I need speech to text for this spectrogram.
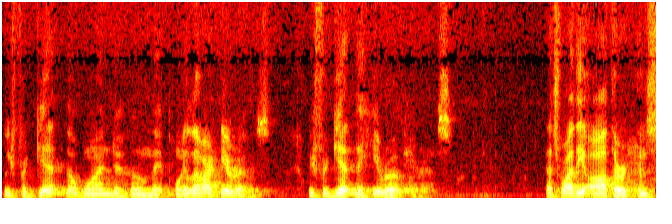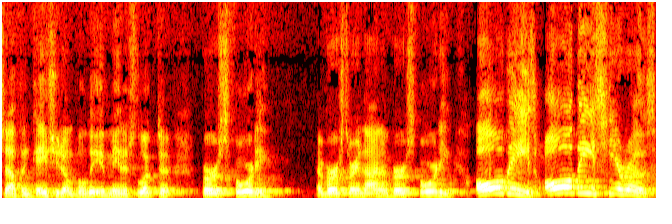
We forget the one to whom they point. We love our heroes. We forget the hero of heroes. That's why the author himself, in case you don't believe me, let's look to verse 40, uh, verse 39 and verse 40. All these, all these heroes,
